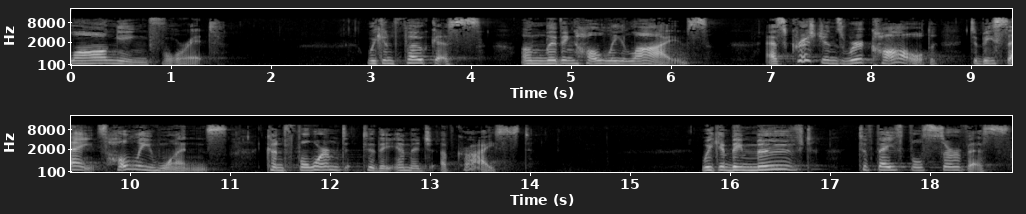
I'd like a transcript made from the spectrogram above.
longing for it. We can focus on living holy lives. As Christians, we're called to be saints, holy ones, conformed to the image of Christ. We can be moved to faithful service.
